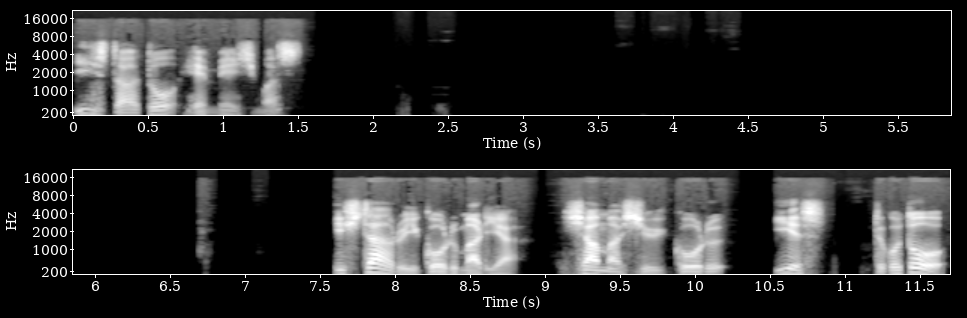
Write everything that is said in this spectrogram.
イースターと変名します。イシュタールイコールマリア、シャーマッシュイコールイエスということを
